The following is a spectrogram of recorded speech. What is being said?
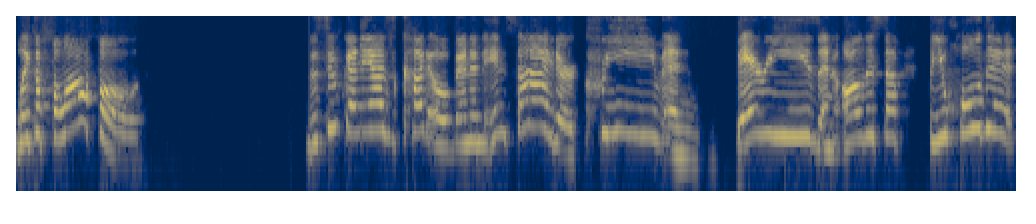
like a falafel. The sufganiya is cut open and inside are cream and berries and all this stuff, but you hold it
